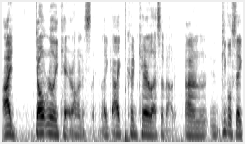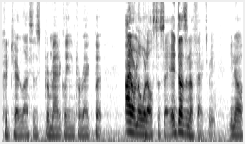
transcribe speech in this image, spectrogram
I don't really care, honestly. Like I could care less about it. Don't, people say could care less is grammatically incorrect, but I don't know what else to say. It doesn't affect me. You know,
